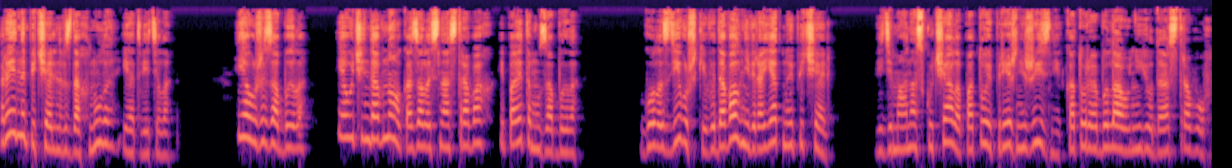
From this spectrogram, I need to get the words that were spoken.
Рейна печально вздохнула и ответила. «Я уже забыла. Я очень давно оказалась на островах и поэтому забыла». Голос девушки выдавал невероятную печаль. Видимо, она скучала по той прежней жизни, которая была у нее до островов.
